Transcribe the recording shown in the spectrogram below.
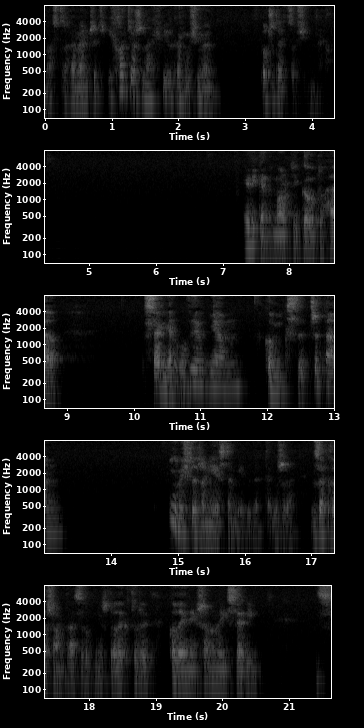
nas trochę męczyć i chociaż na chwilkę musimy poczytać coś innego. Rick and Morty Go to Hell. Serial uwielbiam, komiksy czytam i myślę, że nie jestem jedyny, także zapraszam Was również do lektury kolejnej szalonej serii z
